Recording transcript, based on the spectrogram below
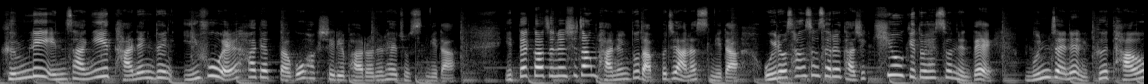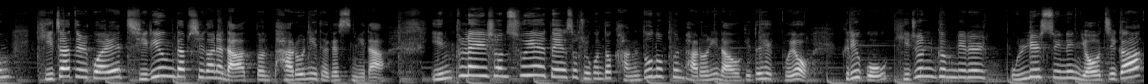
금리 인상이 단행된 이후에 하겠다고 확실히 발언을 해줬습니다. 이때까지는 시장 반응도 나쁘지 않았습니다. 오히려 상승세를 다시 키우기도 했었는데 문제는 그 다음 기자들과의 질의응답 시간에 나왔던 발언이 되겠습니다. 인플레이션 수위에 대해서 조금 더 강도 높은 발언이 나오기도 했고요. 그리고 기준금리를 올릴 수 있는 여지가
